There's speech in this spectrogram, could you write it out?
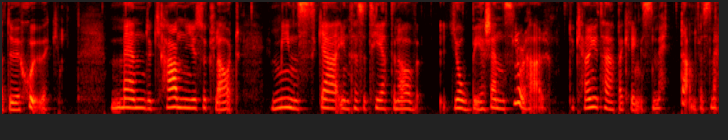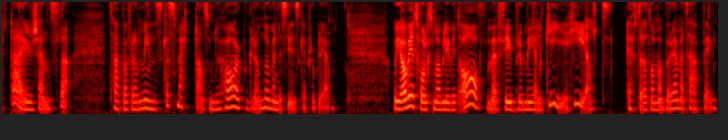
att du är sjuk. Men du kan ju såklart minska intensiteten av jobbiga känslor här. Du kan ju täpa kring smärtan, för smärta är ju en känsla. Täpa för att minska smärtan som du har på grund av medicinska problem. Och jag vet folk som har blivit av med fibromyalgi helt efter att de har börjat med tapping.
